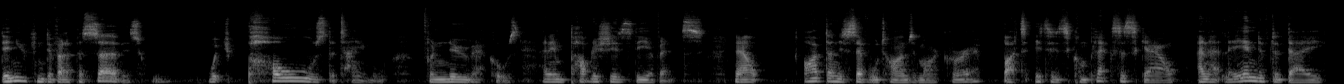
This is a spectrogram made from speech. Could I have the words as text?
then you can develop a service which polls the table for new records and then publishes the events. Now, I've done this several times in my career, but it is complex to scale and at the end of the day,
